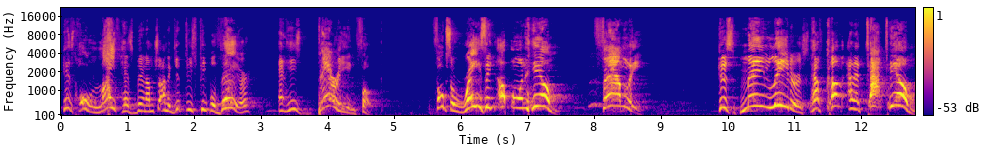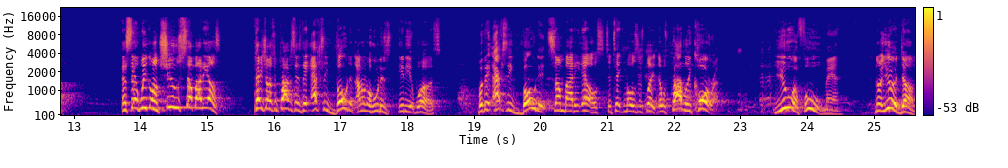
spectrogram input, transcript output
his whole life has been I'm trying to get these people there, and he's burying folk. Folks are raising up on him. Family. His main leaders have come and attacked him and said, We're going to choose somebody else. Patriarchs and Prophets says they actually voted. I don't know who this idiot was, but they actually voted somebody else to take Moses' place. It was probably Korah. You a fool, man. No, you're a dumb.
